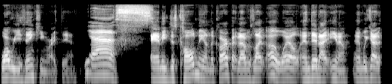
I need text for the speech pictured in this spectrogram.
What were you thinking right then?" Yes. And he just called me on the carpet, and I was like, "Oh well." And then I, you know, and we got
